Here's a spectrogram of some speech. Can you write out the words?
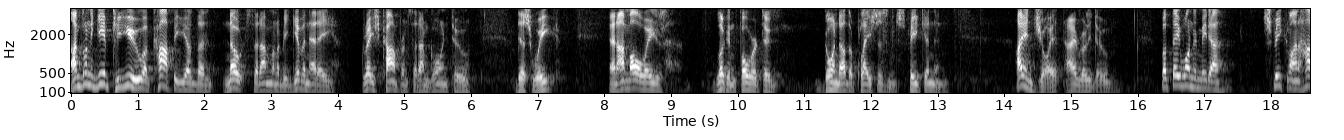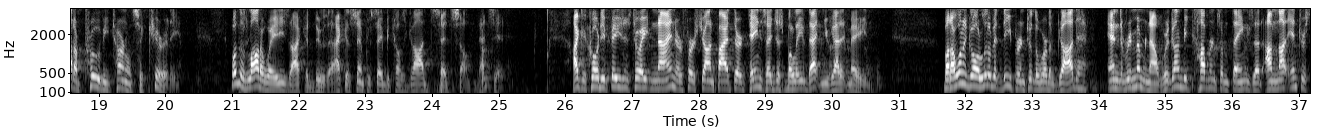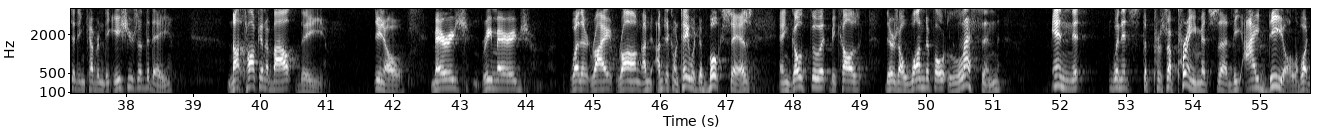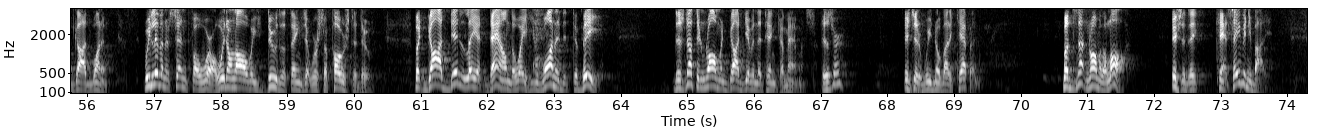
I'm going to give to you a copy of the notes that I'm going to be given at a grace conference that I'm going to this week. And I'm always looking forward to going to other places and speaking, and I enjoy it. I really do. But they wanted me to speak on how to prove eternal security. Well, there's a lot of ways I could do that. I could simply say, because God said so. That's it. I could quote Ephesians 2 8 and 9 or 1 John 5 13, say just believe that and you got it made. But I want to go a little bit deeper into the Word of God. And remember now, we're going to be covering some things that I'm not interested in covering the issues of the day. Not talking about the, you know, marriage, remarriage, whether it's right, wrong. I'm, I'm just going to tell you what the book says and go through it because there's a wonderful lesson in it when it's the supreme, it's uh, the ideal of what God wanted. We live in a sinful world. We don't always do the things that we're supposed to do. But God did lay it down the way He wanted it to be. There's nothing wrong with God giving the Ten Commandments, is there? It's just we nobody kept it. But there's nothing wrong with the law. It's that they can't save anybody.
